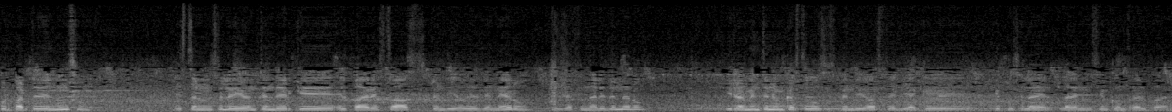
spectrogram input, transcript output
por parte del nuncio. Este anuncio le dio a entender que el padre estaba suspendido desde enero, desde finales de enero, y realmente nunca estuvo suspendido hasta el día que, que puse la, la denuncia en contra del padre.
